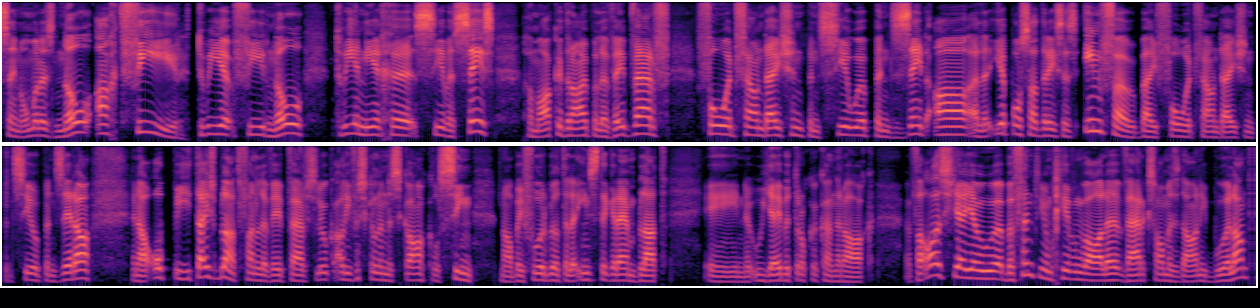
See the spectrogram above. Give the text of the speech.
Sy nommer is 084 240 2976. Gemaak 'n draai op hulle webwerf forwardfoundation.co.za. Hulle e-posadres is info@forwardfoundation.co.za en daar op die tuisblad van hulle webwerf sal jy ook al die verskillende skakels sien, na byvoorbeeld hulle Instagram bladsy en hoe jy betrokke kan raak. Veral as jy jou eh, bevind in die omgewing waar hulle werksaam is daar in die Boland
